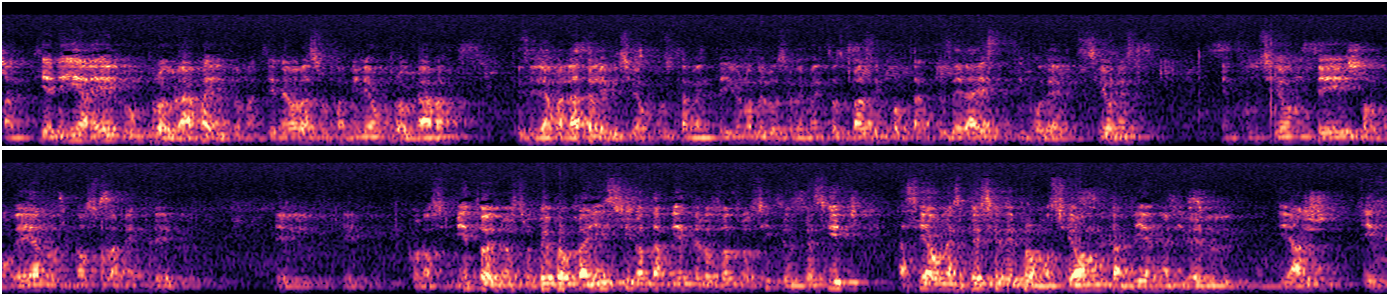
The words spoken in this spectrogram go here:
mantenía él un programa y lo mantiene ahora su familia un programa que se llama La Televisión justamente y uno de los elementos más importantes era este tipo de acciones en función de promover no solamente el, conocimiento de nuestro propio país, sino también de los otros sitios, es decir, hacía una especie de promoción también a nivel mundial en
